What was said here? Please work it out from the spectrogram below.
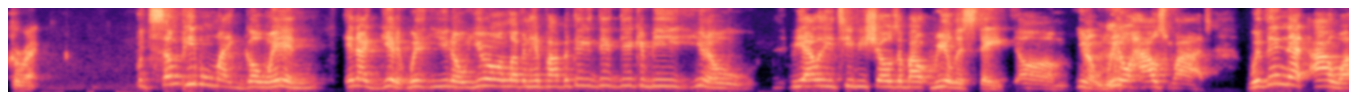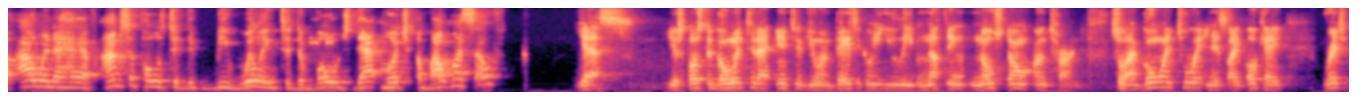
Correct. But some people might go in, and I get it. With you know, you're on Love and Hip Hop, but there, there, there could be you know reality TV shows about real estate, um, you know, mm-hmm. Real Housewives. Within that hour, hour and a half, I'm supposed to be willing to divulge that much about myself. Yes. You're supposed to go into that interview and basically you leave nothing, no stone unturned. So I go into it and it's like, okay, Rich,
